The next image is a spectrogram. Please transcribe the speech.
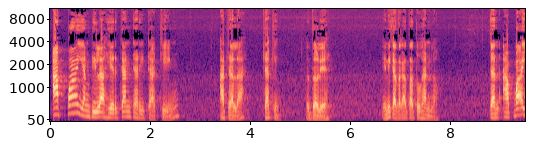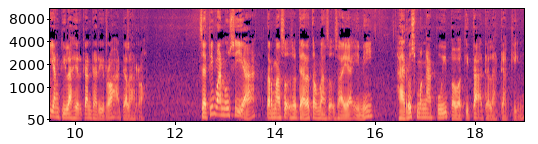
apa yang dilahirkan dari daging adalah daging. Betul ya? Ini kata-kata Tuhan loh. Dan apa yang dilahirkan dari roh adalah roh. Jadi manusia, termasuk saudara, termasuk saya ini, harus mengakui bahwa kita adalah daging.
